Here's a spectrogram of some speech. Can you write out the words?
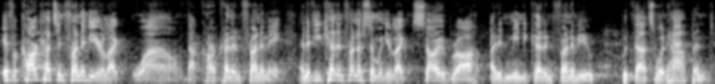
if a car cuts in front of you, you're like, wow, that car cut in front of me. And if you cut in front of someone, you're like, sorry, brah, I didn't mean to cut in front of you, but that's what happened.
